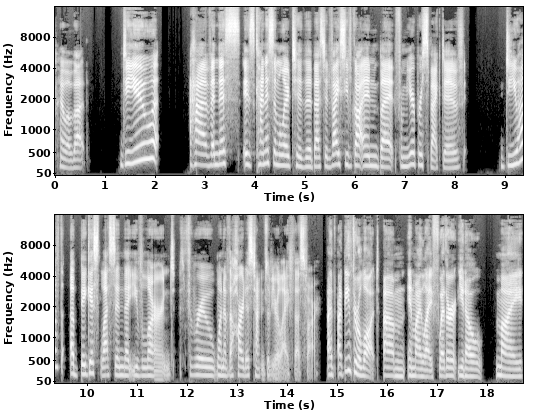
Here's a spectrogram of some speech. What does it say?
I love that. Do you have, and this is kind of similar to the best advice you've gotten, but from your perspective, do you have a biggest lesson that you've learned through one of the hardest times of your life thus far? I've, I've been through a lot um, in my life, whether, you know, my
